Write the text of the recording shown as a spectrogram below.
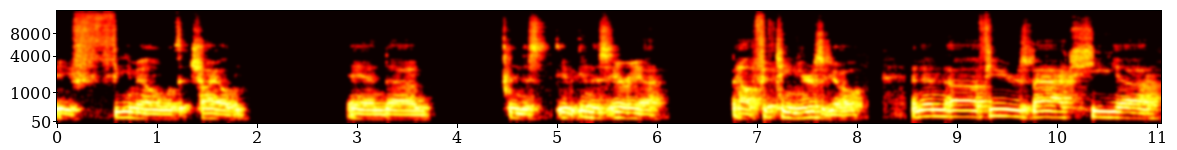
a female with a child, and um, in this in this area about 15 years ago, and then uh, a few years back he uh,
